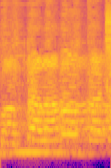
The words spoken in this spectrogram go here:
Vamos pra lá, vamos para,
